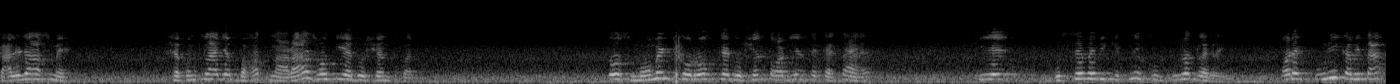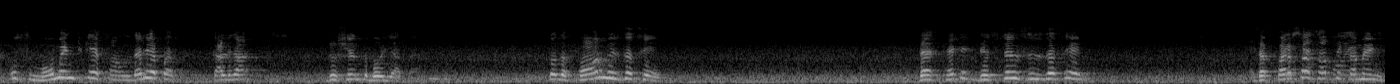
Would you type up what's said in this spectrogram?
Kalidasa में शकुंतला जब बहुत नाराज़ होती है दुष्यंत पर तो उस मोमेंट को रोक के दुष्यंत ऑडियंस से कहता है कि ये गुस्से में भी कितनी खूबसूरत लग रही है। और एक पूरी कविता उस मोमेंट के सौंदर्य पर कालिदास दुष्यंत बोल जाता है। तो the form is the same the aesthetic distance is the same the purpose of the comment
